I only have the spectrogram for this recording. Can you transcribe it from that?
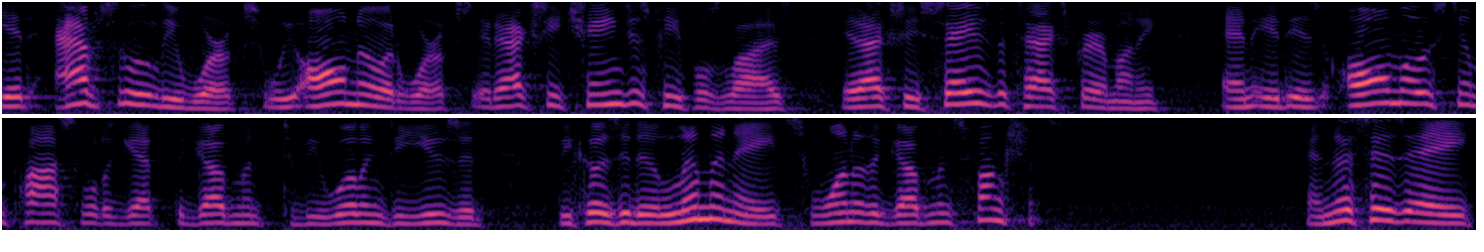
It absolutely works. We all know it works. It actually changes people's lives. It actually saves the taxpayer money. And it is almost impossible to get the government to be willing to use it because it eliminates one of the government's functions. And this is a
